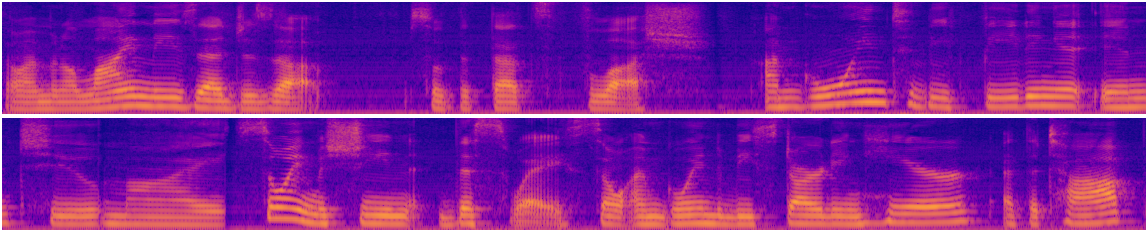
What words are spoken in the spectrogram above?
So I'm going to line these edges up so that that's flush. I'm going to be feeding it into my sewing machine this way. So I'm going to be starting here at the top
